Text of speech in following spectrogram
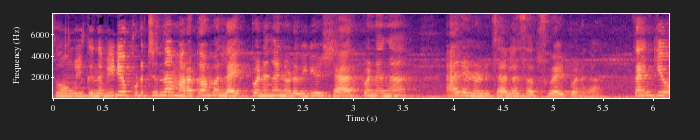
ஸோ ஸோ உங்களுக்கு இந்த வீடியோ பிடிச்சிருந்தா மறக்காமல் லைக் பண்ணுங்கள் என்னோடய வீடியோ ஷேர் பண்ணுங்கள் அண்ட் என்னோடய சேனலை சப்ஸ்கிரைப் பண்ணுங்கள் தேங்க்யூ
